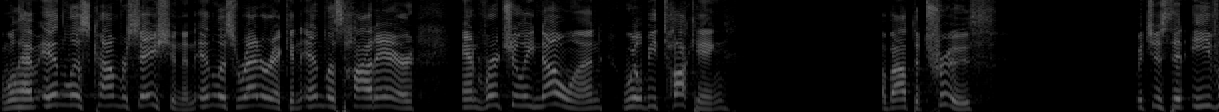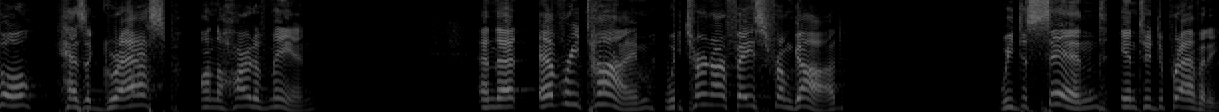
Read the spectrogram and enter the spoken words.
And we'll have endless conversation and endless rhetoric and endless hot air, and virtually no one will be talking about the truth, which is that evil has a grasp on the heart of man, and that every time we turn our face from God, we descend into depravity.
